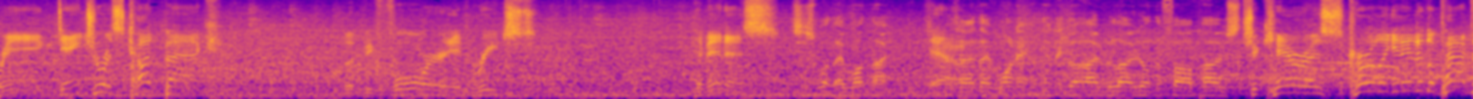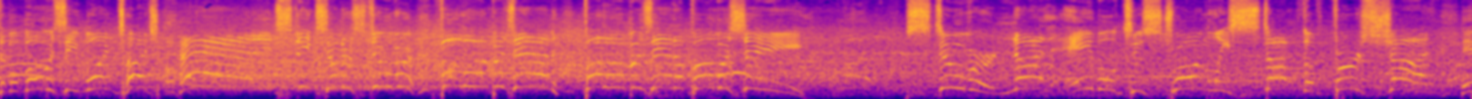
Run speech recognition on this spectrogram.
Ring, dangerous cutback. But before it reached Jimenez. Which is what they want, though. Yeah. They want it, and then they got overload on the far post. Chakiris curling it into the path of Ebobisse. One touch, and it sneaks under Stuver. Follow up his hand. Follow up his hand, Ebobisse. Stuver not able to strongly stop the first shot. It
